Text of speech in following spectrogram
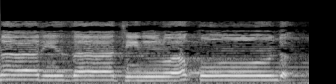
النار ذات الوقود.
